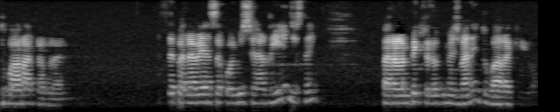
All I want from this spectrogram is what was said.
दोबारा कर रहा है। इससे पहले भी ऐसा कोई भी शहर नहीं है जिसने पैरालंपिक खेलों की मेजबानी दोबारा की हो।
